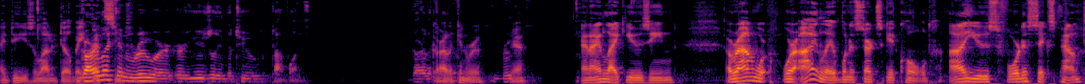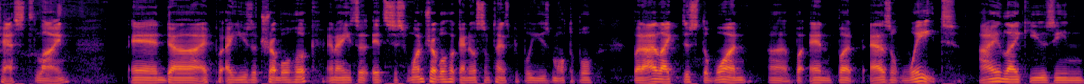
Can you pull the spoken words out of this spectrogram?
I do use a lot of dough bait. That Garlic seems- and roux are, are usually the two top ones. Garlic, garlic and roux. Roux. Yeah, and I like using around where, where I live when it starts to get cold. I use four to six pound test line, and uh, I put I use a treble hook, and I use a it's just one treble hook. I know sometimes people use multiple, but I like just the one. Uh, but and but as a weight, I like using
